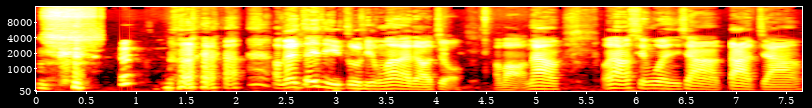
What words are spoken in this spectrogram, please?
OK，这一集主题我们要来聊酒，好不好？那我想先问一下大家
